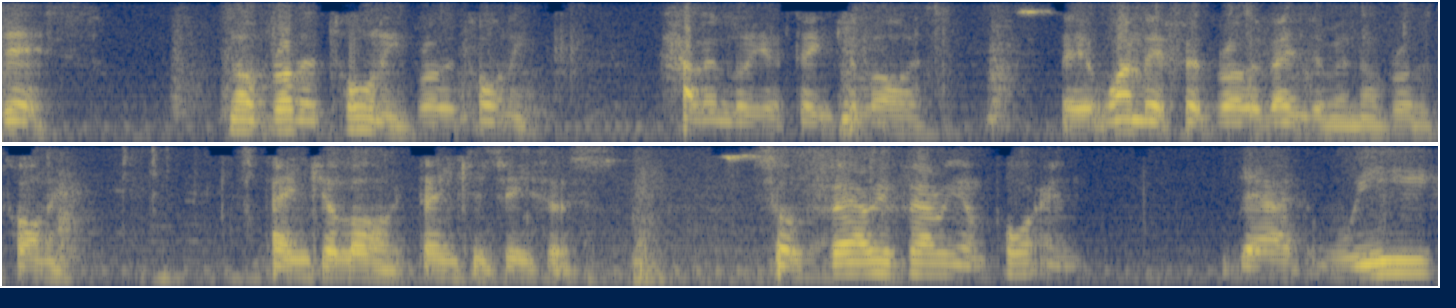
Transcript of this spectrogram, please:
this. No, brother Tony, brother Tony. Hallelujah. Thank you, Lord. Uh, One day for brother Benjamin, no, brother Tony. Thank you, Lord. Thank you, Jesus. So very, very important that we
